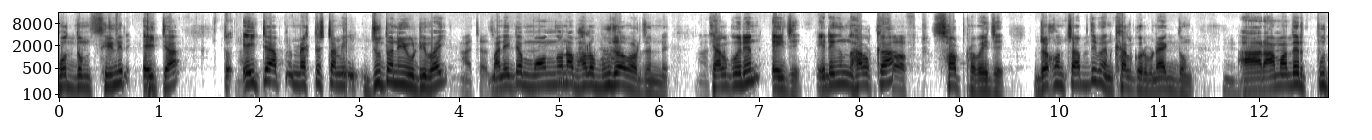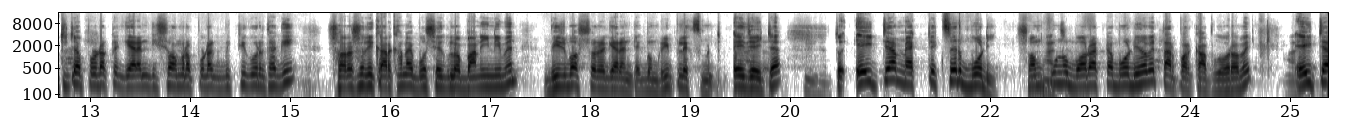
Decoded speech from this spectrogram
মধ্যম শ্রেণির এইটা তো এইটা আপনার ম্যাট্রেসটা আমি জুতা নিয়ে উঠি ভাই। আচ্ছা আচ্ছা। মানে এটা মন্দ না ভালো বুঝাবার জন্য। খেয়াল করেন এই যে এটা কিন্তু হালকা সফট হবে এই যে যখন চাপ দিবেন খেয়াল করবেন একদম। আর আমাদের প্রতিটা প্রোডাক্টে গ্যারান্টি সহ আমরা প্রোডাক্ট বিক্রি করে থাকি। সরাসরি কারখানায় বসে এগুলো বানিয়ে নেবেন বিশ বছরের গ্যারান্টি একদম রিপ্লেসমেন্ট এই যে এইটা। তো এইটা ম্যাকটেক্সের বডি সম্পূর্ণ বড় একটা বডি হবে তারপর কাপ কভার হবে। এইটা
